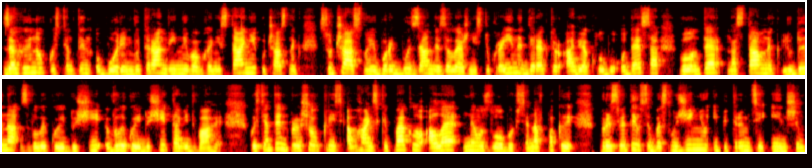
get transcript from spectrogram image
загинув Костянтин Оборін, ветеран війни в Афганістані, учасник сучасної боротьби за незалежність України, директор авіаклубу Одеса, волонтер, наставник, людина з великої душі, великої душі та відваги. Костянтин пройшов крізь афганське пекло, але не озлобився. Навпаки, присвятив себе служінню і підтримці іншим.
